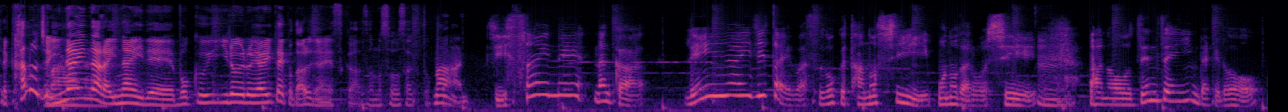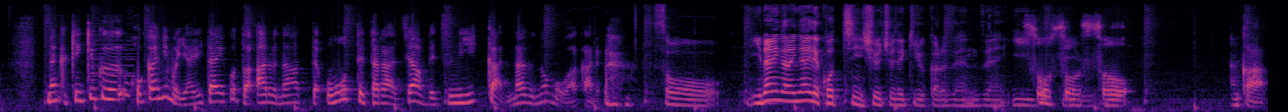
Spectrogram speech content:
で彼女いないならいないで、僕いろいろやりたいことあるじゃないですかその創作とか、まあ実際ねなんか恋愛自体はすごく楽しいものだろうし、うん、あの全然いいんだけどなんか結局他にもやりたいことあるなって思ってたらじゃあ別にいいかなるのもわかる。そう。いないならいないでこっちに集中できるから全然いいそうそうそう。なんか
